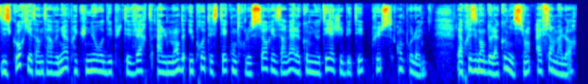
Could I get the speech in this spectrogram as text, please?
Discours qui est intervenu après qu'une eurodéputée verte allemande ait protesté contre le sort réservé à la communauté LGBT+, en Pologne. La présidente de la Commission affirme alors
